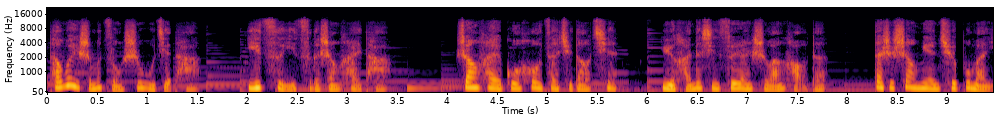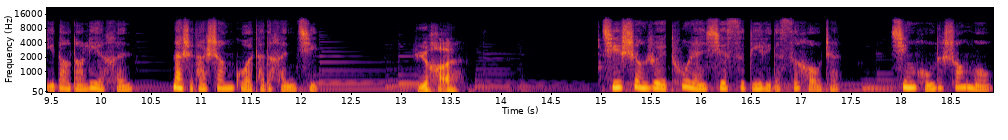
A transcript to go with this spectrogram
他为什么总是误解他，一次一次的伤害他？伤害过后再去道歉。雨涵的心虽然是完好的，但是上面却布满一道道裂痕，那是他伤过他的痕迹。雨涵。齐盛瑞突然歇斯底里的嘶吼着，猩红的双眸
